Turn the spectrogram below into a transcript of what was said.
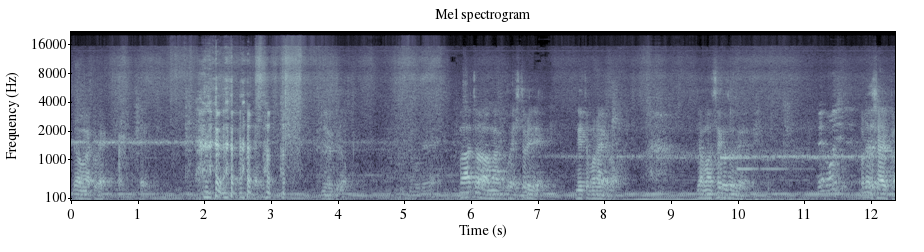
じゃあお前これ寝てもらえばじゃあまあそういうことでえマジ俺はシャイか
